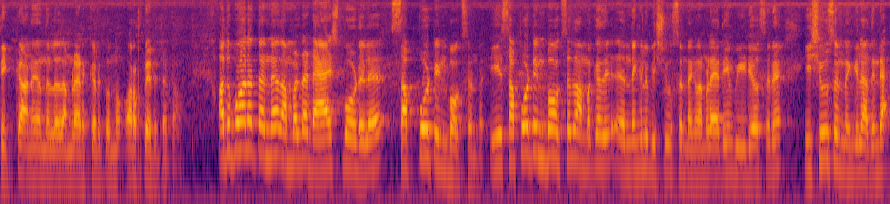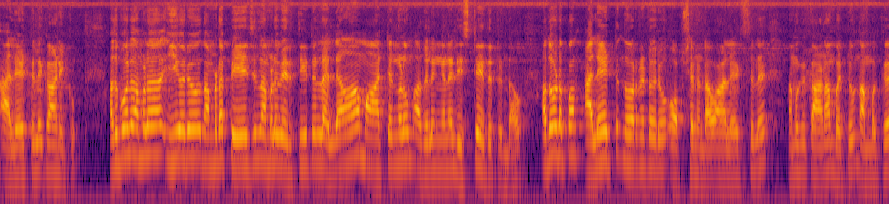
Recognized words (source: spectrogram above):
ടിക്കാണ് എന്നുള്ളത് നമ്മൾ ഇടയ്ക്കിടയ്ക്ക് ഒന്ന് ഉറപ്പുവരുത്തട്ടോ അതുപോലെ തന്നെ നമ്മളുടെ ഡാഷ്ബോർഡിൽ സപ്പോർട്ട് ഇൻബോക്സ് ഉണ്ട്. ഈ സപ്പോർട്ട് ഇൻബോക്സിൽ നമുക്ക് എന്തെങ്കിലും ഇഷ്യൂസ് ഉണ്ടെങ്കിൽ നമ്മൾ ഏതെങ്കിലും വീഡിയോസിന് ഇഷ്യൂസ് ഉണ്ടെങ്കിൽ അതിന്റെ അലേർട്ടിൽ കാണിക്കും. അതുപോലെ നമ്മൾ ഈ ഒരു നമ്മുടെ പേജിൽ നമ്മൾ വരുത്തിയിട്ടുള്ള എല്ലാ മാറ്റങ്ങളും അതിലിങ്ങനെ ലിസ്റ്റ് ചെയ്തിട്ടുണ്ടാവും. അതോടൊപ്പം അലേർട്ട് എന്ന് പറഞ്ഞിട്ട് ഒരു ഓപ്ഷൻ ഉണ്ടാവും. അലേർട്സിൽ നമുക്ക് കാണാൻ പറ്റും. നമുക്ക്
